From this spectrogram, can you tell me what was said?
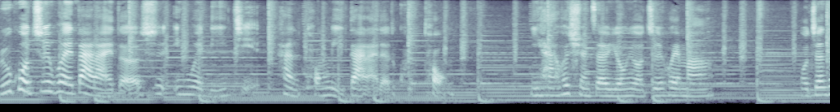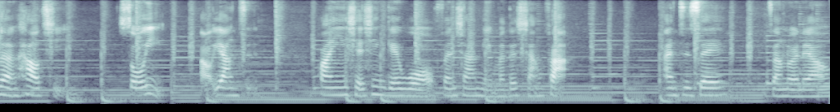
如果智慧带来的是因为理解和同理带来的苦痛，你还会选择拥有智慧吗？我真的很好奇，所以老样子，欢迎写信给我分享你们的想法。安子 C，上来了。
